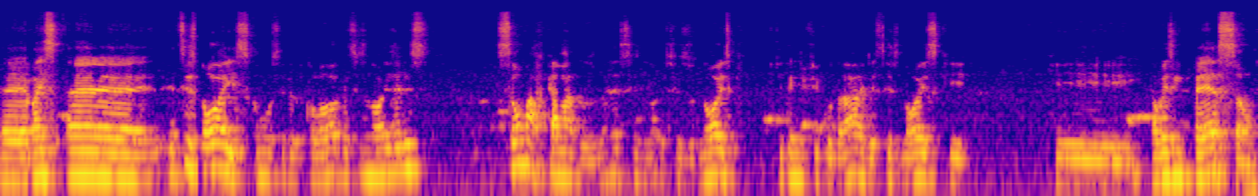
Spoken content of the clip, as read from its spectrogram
É, mas é, esses nós, como você coloca, esses nós, eles são marcados, né? esses, esses nós que, que têm dificuldade, esses nós que, que talvez impeçam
